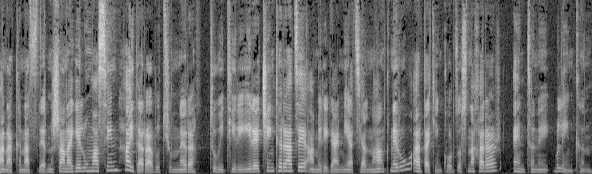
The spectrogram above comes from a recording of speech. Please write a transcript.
փանակնացներ նշանակելու մասին հայտարարությունները։ Twitter-ի իր էջին գրած է Ամերիկայի Միացյալ Նահանգներու արտաքին գործոս նախարար Անթոնի Բլինքեն։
